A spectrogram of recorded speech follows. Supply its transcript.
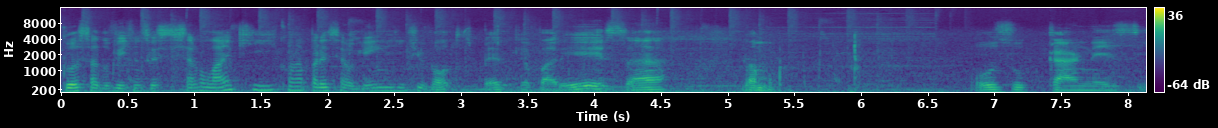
gostar do vídeo, não esqueça de deixar o like. E quando aparecer alguém, a gente volta. Espero que apareça. Vamos. Oso Carnese.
